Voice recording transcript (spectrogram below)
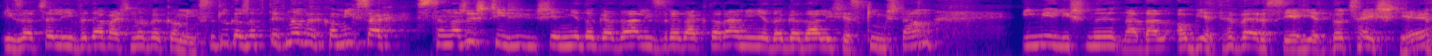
i zaczęli wydawać nowe komiksy. Tylko, że w tych nowych komiksach scenarzyści się nie dogadali z redaktorami, nie dogadali się z kimś tam i mieliśmy nadal obie te wersje jednocześnie.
